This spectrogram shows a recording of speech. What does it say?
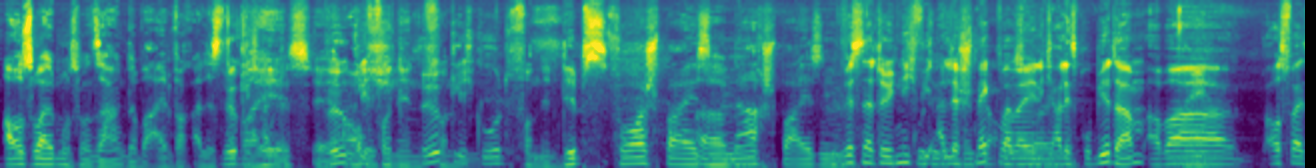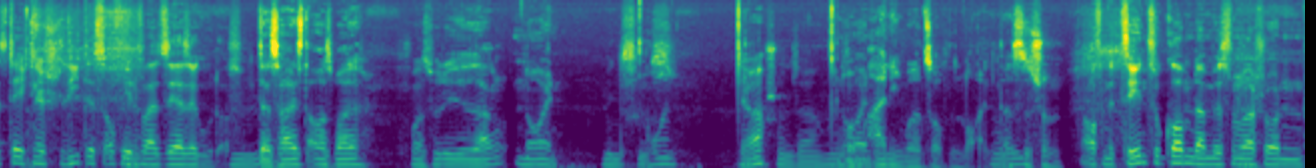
Auswahl muss man sagen, da war einfach alles Wirklich dabei. alles. Äh, Wirklich, von den, wirklich von, gut. Von den Dips. Vorspeisen, Ähm, Nachspeisen. Wir wissen natürlich nicht, wie alles schmeckt, weil wir ja nicht alles probiert haben, aber auswahlstechnisch sieht es auf jeden Fall sehr, sehr gut aus. Das heißt Auswahl, was würdet ihr sagen? Neun. mindestens. Ja, Schon sagen. Ja, Komm, einigen wir uns auf den 9. Das ist schon. Auf eine 10 zu kommen, da müssen wir schon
